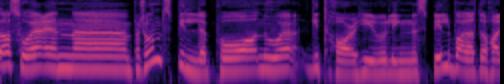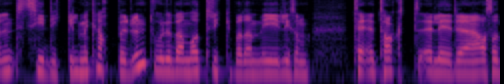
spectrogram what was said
da så jeg en uh, person spille på noe Guitar Hero-lignende spill, bare at du har en sirkel med knapper rundt, hvor du da må trykke på dem i liksom takt, eller uh, altså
